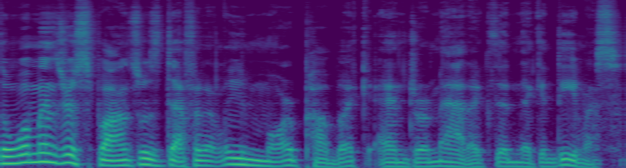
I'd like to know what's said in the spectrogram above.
The woman's response was definitely more public and dramatic than Nicodemus.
